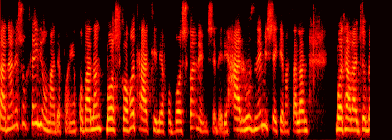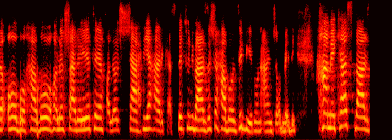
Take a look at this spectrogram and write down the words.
بدنشون خیلی اومده پایین. خب الان باشگاه ها تعطیله. خب باشگاه نمیشه بری. هر روز نمیشه که مثلا با توجه به آب و هوا حالا شرایط حالا شهری هر کس بتونی ورزش حوازی بیرون انجام بدی. همه کس ورز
